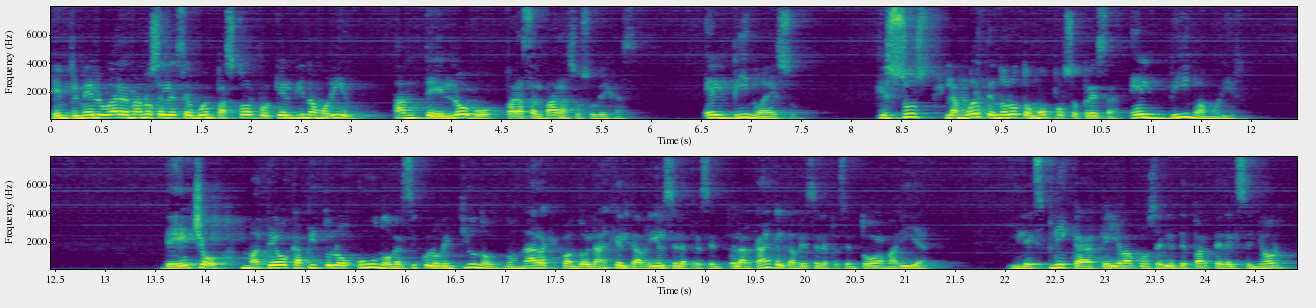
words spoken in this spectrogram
En primer lugar, hermanos, Él es el buen pastor porque Él vino a morir ante el lobo para salvar a sus ovejas. Él vino a eso. Jesús, la muerte no lo tomó por sorpresa. Él vino a morir. De hecho, Mateo capítulo 1, versículo 21 nos narra que cuando el ángel Gabriel se le presentó, el arcángel Gabriel se le presentó a María y le explica que ella va a concebir de parte del Señor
